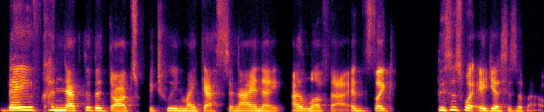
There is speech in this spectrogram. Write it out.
they've connected the dots between my guest and I. And I, I love that. And it's like, this is what Ellas is about.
